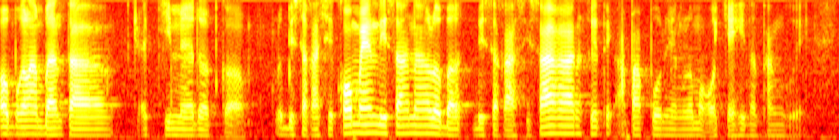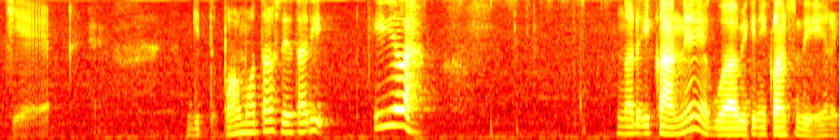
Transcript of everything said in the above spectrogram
obrolan bantal gmail.com lo bisa kasih komen di sana lo bisa kasih saran kritik apa pun yang lo mau ocehin tentang gue. Cie. Gitu. Promo terus dari tadi. Iyalah. Nggak ada iklannya ya gue bikin iklan sendiri.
